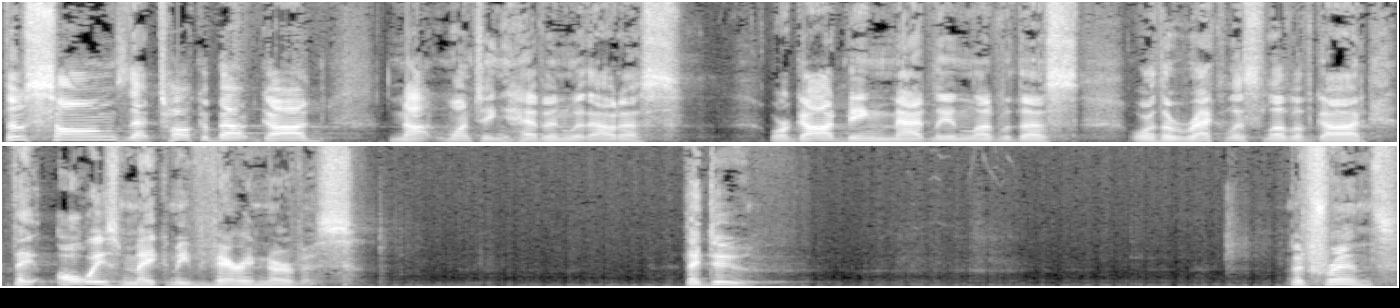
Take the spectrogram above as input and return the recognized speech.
Those songs that talk about God not wanting heaven without us, or God being madly in love with us, or the reckless love of God, they always make me very nervous. They do. But, friends,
